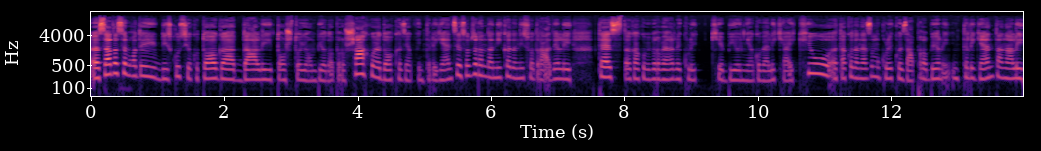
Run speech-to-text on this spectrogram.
E, sada se vode diskusije oko toga da li to što je on bio dobro u šahu je dokaz njegove inteligencije, s obzirom da nikada nisu odradili test kako bi proverili koliko je bio njegov veliki IQ, tako da ne znamo koliko je zapravo bio inteligentan, ali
